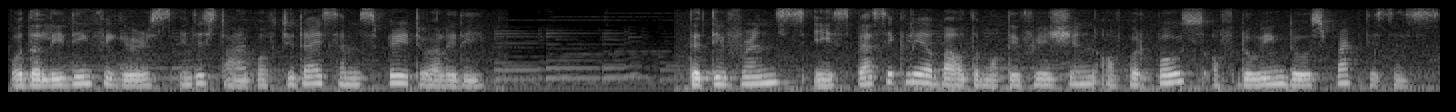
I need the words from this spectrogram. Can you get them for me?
were the leading figures in this type of Judaism spirituality. The difference is basically about the motivation of purpose of doing those practices.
